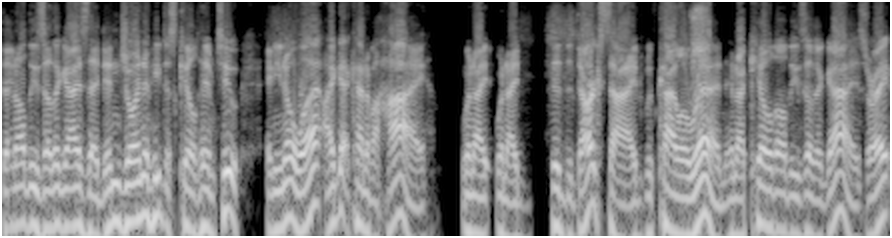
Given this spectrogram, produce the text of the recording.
then all these other guys that didn't join him, he just killed him too. And you know what? I got kind of a high when I when I did the dark side with Kylo Ren, and I killed all these other guys, right?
